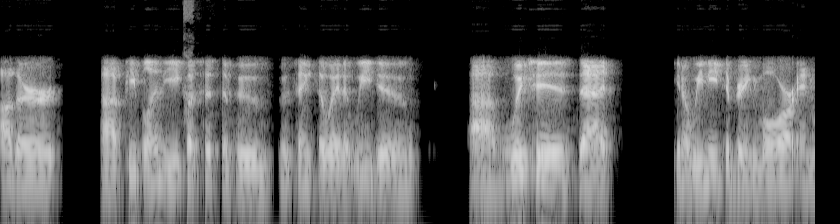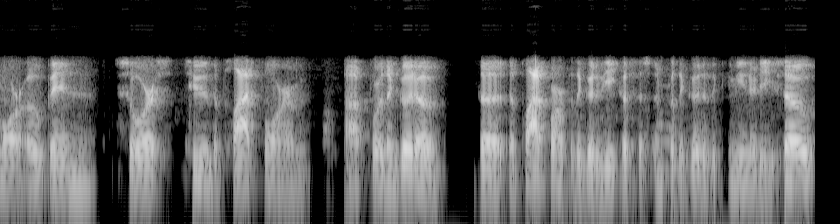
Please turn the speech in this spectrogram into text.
other uh, people in the ecosystem who who think the way that we do, uh, which is that you know we need to bring more and more open source to the platform uh, for the good of the the platform, for the good of the ecosystem, for the good of the community. So.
